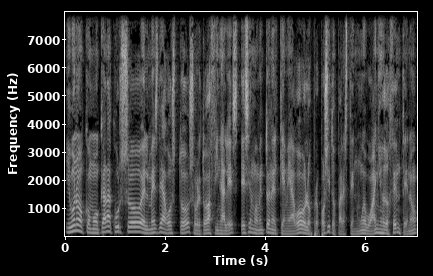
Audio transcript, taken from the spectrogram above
Y bueno, como cada curso, el mes de agosto, sobre todo a finales, es el momento en el que me hago los propósitos para este nuevo año docente, ¿no?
